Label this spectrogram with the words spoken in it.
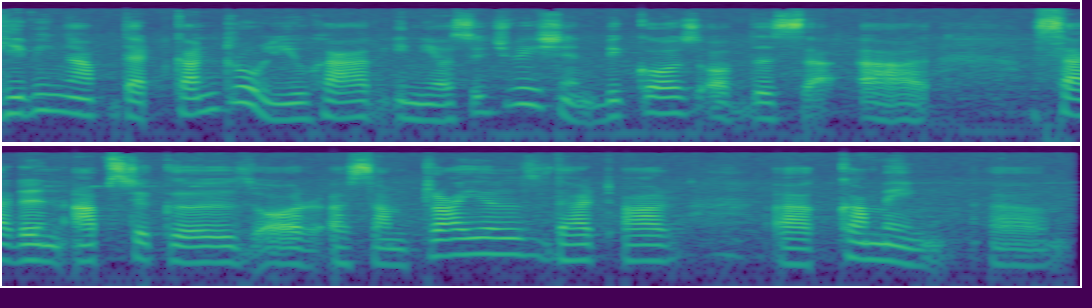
giving up that control you have in your situation because of this uh, sudden obstacles or uh, some trials that are uh, coming um,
